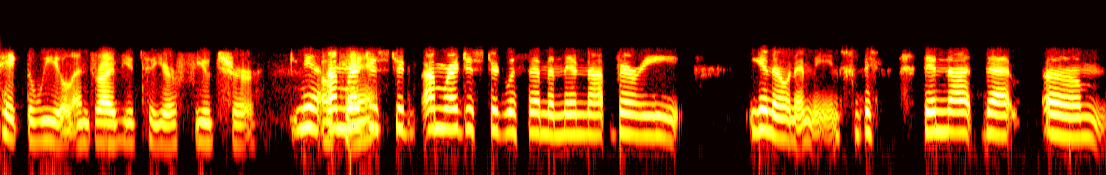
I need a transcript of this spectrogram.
take the wheel and drive you to your future. Yeah, I'm registered. I'm registered with them, and they're not very. You know what I mean? They, they're not that um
